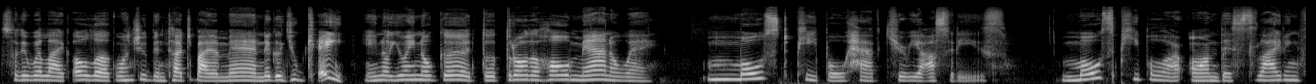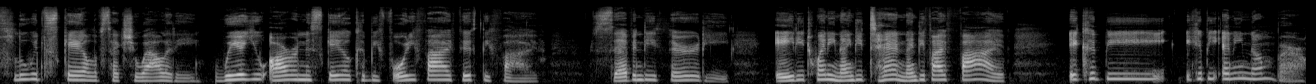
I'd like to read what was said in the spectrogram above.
So they were like, oh, look, once you've been touched by a man, nigga, you gay. You know, you ain't no good. To throw the whole man away. Most people have curiosities. Most people are on this sliding fluid scale of sexuality. Where you are on the scale could be 45 55, 70 30, 80 20, 90 10, 95 5. It could be it could be any number.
